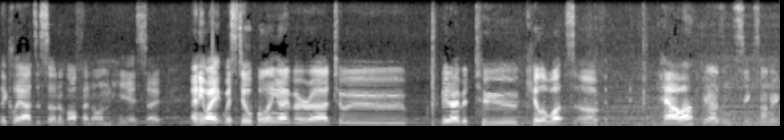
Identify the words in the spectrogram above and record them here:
the clouds are sort of off and on here. So anyway, we're still pulling over uh, two, bit over two kilowatts of power. 2,600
